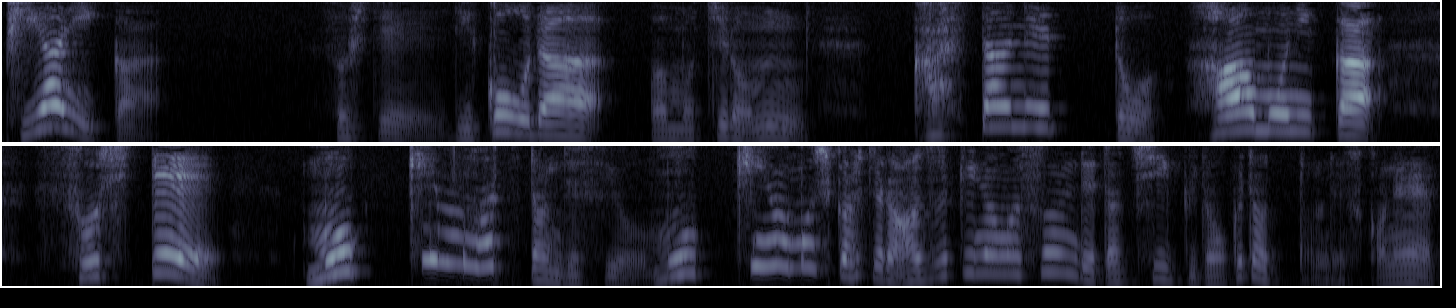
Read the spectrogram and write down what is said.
ピアニカ、そしてリコーダーはもちろん、カスタネット、ハーモニカ、そして木琴もあったんですよ。木琴はもしかしたらあずきなが住んでた地域だけだったんですかね。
